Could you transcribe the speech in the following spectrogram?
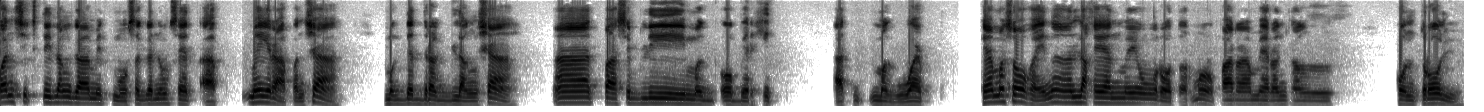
160 lang gamit mo sa ganong setup, mahirapan siya. Magdadrag lang siya. At possibly mag-overheat at mag-warp. Kaya mas okay na lakihan mo yung rotor mo para meron kang control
